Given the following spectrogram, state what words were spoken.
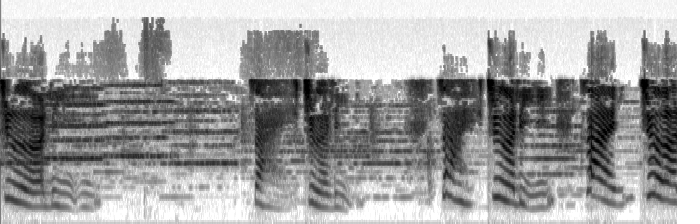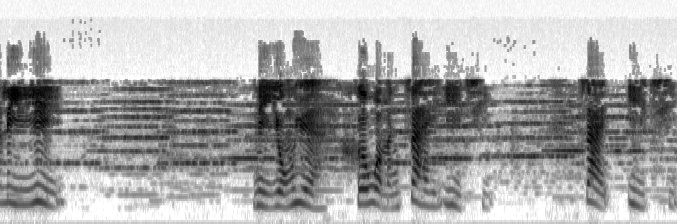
这里，在这里，在这里，在这里，你永远和我们在一起，在。一起，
